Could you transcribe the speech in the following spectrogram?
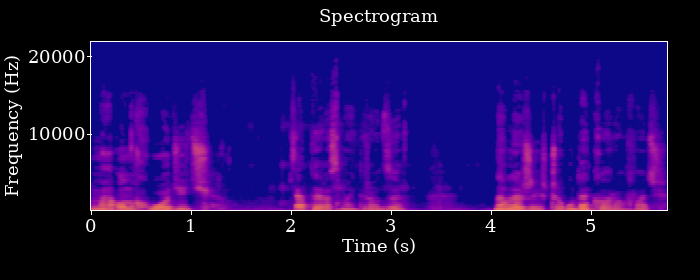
ma on chłodzić. A teraz, moi drodzy, należy jeszcze udekorować.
